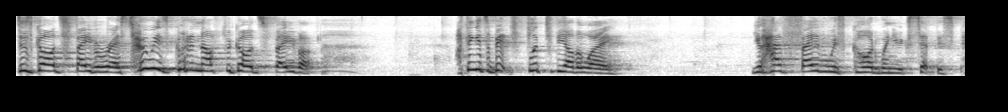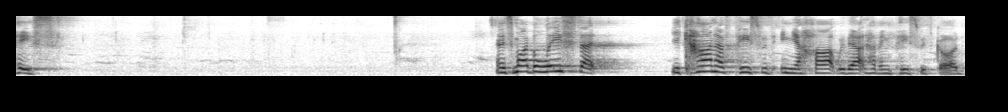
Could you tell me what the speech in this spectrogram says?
does God's favor rest? Who is good enough for God's favor? I think it's a bit flipped the other way. You have favor with God when you accept this peace. And it's my belief that you can't have peace within your heart without having peace with God.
